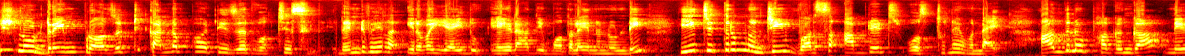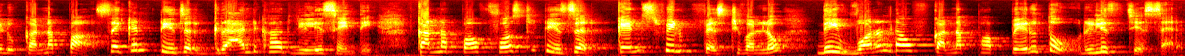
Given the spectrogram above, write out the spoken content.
Vishnu dream project Kannappa teaser వచ్చేసింది. రెండు వేల ఇరవై ఐదు ఏడాది మొదలైన నుండి ఈ చిత్రం నుంచి వరుస అప్డేట్స్ వస్తూనే ఉన్నాయి. అందులో భాగంగా నేడు కన్నప్ప సెకండ్ టీజర్ గ్రాండ్గా రిలీజ్ అయింది. Kannappa first teaser Cannes film ఫెస్టివల్లో ది వరల్డ్ ఆఫ్ కన్నప్ప పేరుతో రిలీజ్ చేశారు.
